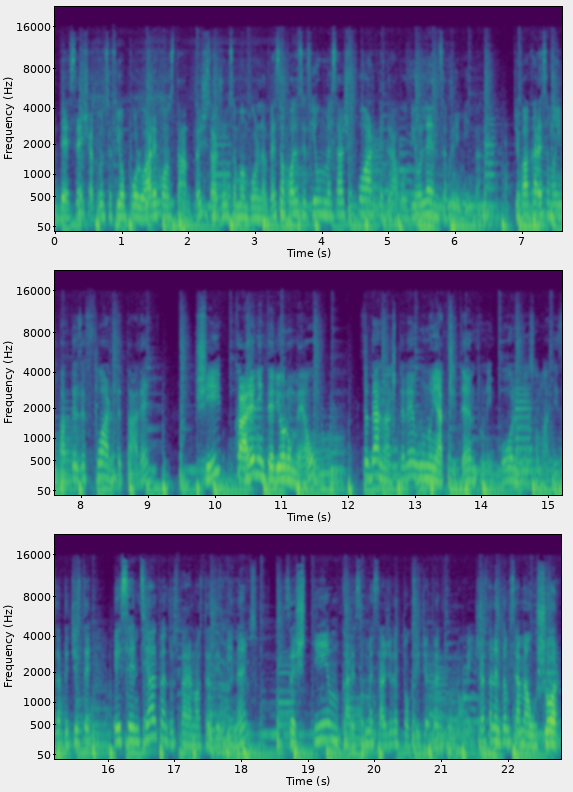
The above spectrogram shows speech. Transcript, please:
dese și atunci să fie o poluare constantă și să ajung să mă îmbolnăvesc sau poate să fie un mesaj foarte grav, o violență primită. Ceva care să mă impacteze foarte tare și care în interiorul meu să dea naștere unui accident, unei boli, unei somatizări. Deci este esențial pentru starea noastră de da, bine să știm care sunt mesajele toxice pentru noi. Și asta ne dăm seama ușor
